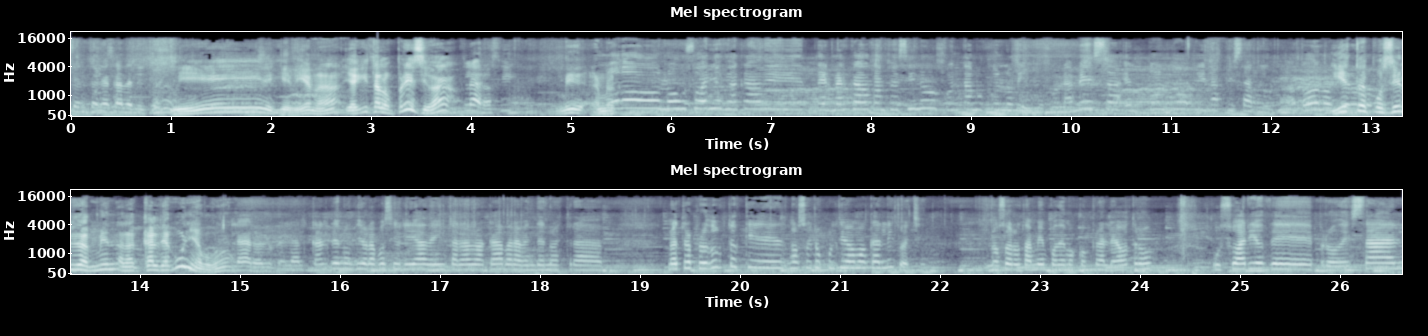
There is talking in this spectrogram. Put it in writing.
gente de acá de Litueche. Mire, qué bien, ¿ah? Y aquí están los precios, ¿ah? Claro, sí. Mire, Todos los usuarios de acá de- del mercado campesino contamos con lo mismo, con la mesa, el toldo y las pizarritas. Y esto dieron- es posible también al alcalde Acuña, ¿no? Claro, el, el alcalde nos dio la posibilidad de instalarlo acá para vender nuestra, nuestros productos que nosotros cultivamos acá en Litueche. Nosotros también podemos comprarle a otros usuarios de Prodesal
